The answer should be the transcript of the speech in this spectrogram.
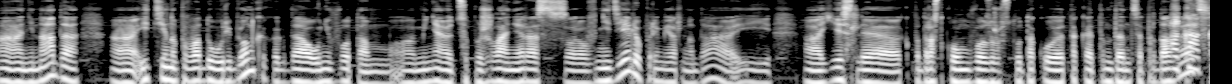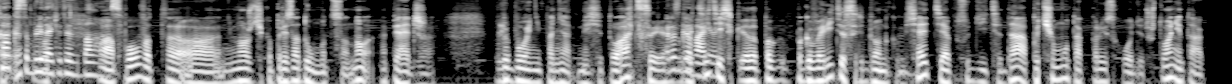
а, не надо а, идти на поводу у ребенка, когда у него там а, меняются пожелания раз а, в неделю примерно, да, и а, если к подростковому возрасту такое, такая тенденция А продолжается, как, как это соблюдать вот, вот этот а, баланс? повод а, немножечко призадуматься. Но опять же, в любой непонятной ситуации обратитесь, э, пог- поговорите с ребенком, сядьте, обсудите, да, почему так происходит, что не так.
